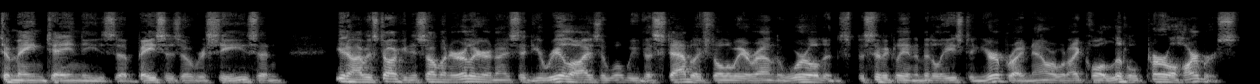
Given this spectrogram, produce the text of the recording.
to maintain these uh, bases overseas. And, you know, I was talking to someone earlier and I said, you realize that what we've established all the way around the world and specifically in the Middle East and Europe right now are what I call little Pearl Harbors.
